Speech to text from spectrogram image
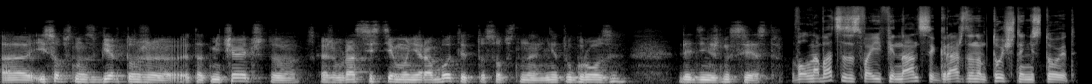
Э, и, собственно, Сбер тоже это отмечает, что, скажем, раз система не работает, то, собственно, нет угрозы для денежных средств. Волноваться за свои финансы гражданам точно не стоит,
